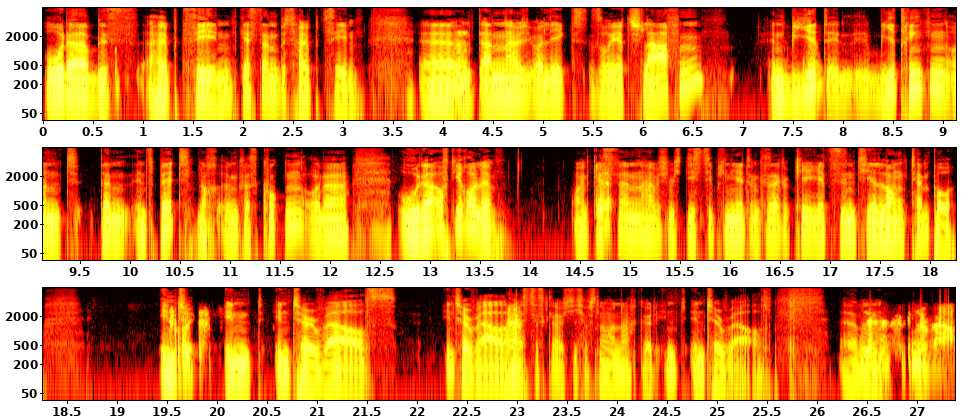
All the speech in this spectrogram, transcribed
Oder bis halb zehn. Gestern bis halb zehn. Äh, Mhm. Und dann habe ich überlegt, so jetzt schlafen, ein Bier, ein Bier trinken und dann ins Bett, noch irgendwas gucken oder, oder auf die Rolle. Und Ja. gestern habe ich mich diszipliniert und gesagt, okay, jetzt sind hier Long Tempo. Inter Gut. in Intervals. Interval Ja. heißt das, glaube ich. Ich habe es nochmal nachgehört. In Interval. Ähm, Das Interval.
